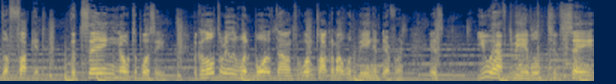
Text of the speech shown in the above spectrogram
the fuck it, the saying no to pussy. Because ultimately, what boils down to what I'm talking about with being indifferent is you have to be able to say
